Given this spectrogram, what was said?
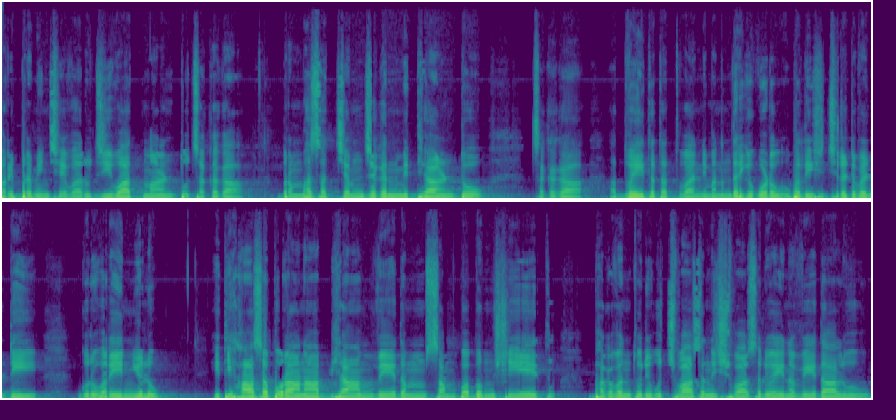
పరిభ్రమించేవారు జీవాత్మ అంటూ చక్కగా బ్రహ్మ సత్యం జగన్మిథ్య అంటూ చక్కగా అద్వైత తత్వాన్ని మనందరికీ కూడా ఉపదేశించినటువంటి గురువరేణ్యులు ఇతిహాస పురాణాభ్యాం వేదం సంపభుంషియేత్. భగవంతుని ఉచ్ఛ్వాస నిశ్వాసలు అయిన వేదాలు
